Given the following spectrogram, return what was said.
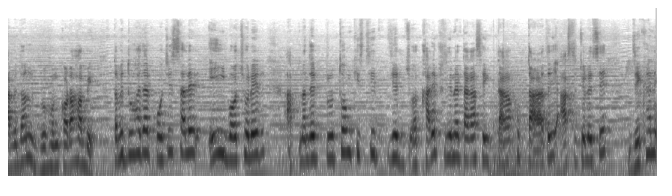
আবেদন গ্রহণ করা হবে। তবে দু হাজার পঁচিশ সালের এই বছরের আপনাদের প্রথম কিস্তির যে খারিফ সিজনের টাকা, সেই টাকা খুব তাড়াতাড়ি আসতে চলেছে, যেখানে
